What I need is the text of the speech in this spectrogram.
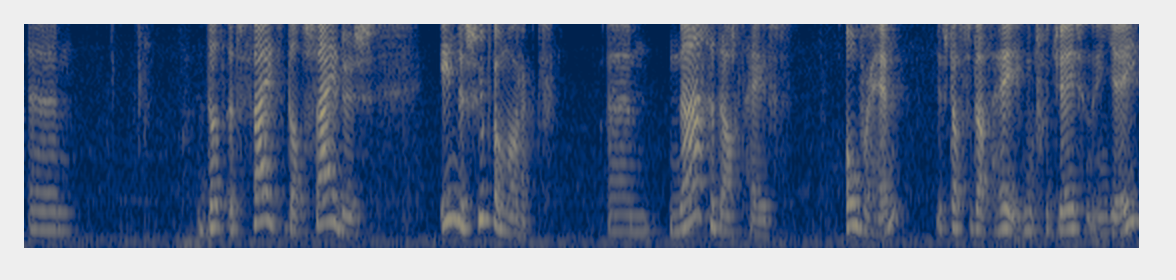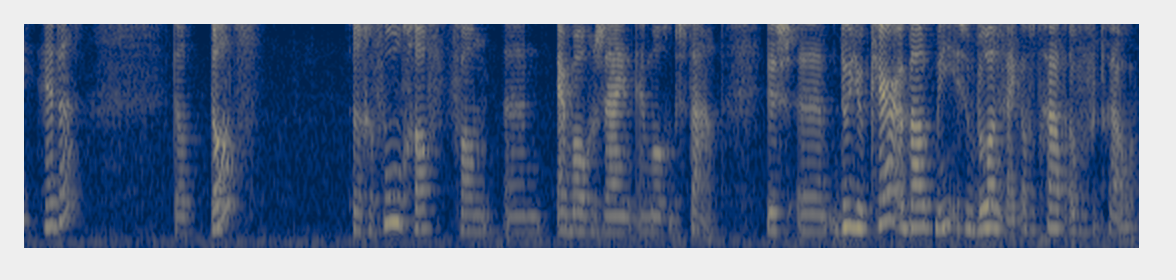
ehm, dat het feit dat zij dus in de supermarkt um, nagedacht heeft over hem. Dus dat ze dacht, hé, hey, ik moet voor Jason een J hebben. Dat dat een gevoel gaf van um, er mogen zijn en mogen bestaan. Dus um, do you care about me is een belangrijk als het gaat over vertrouwen.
